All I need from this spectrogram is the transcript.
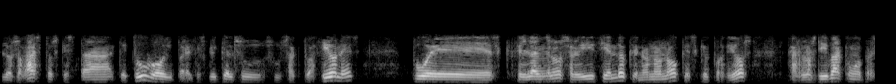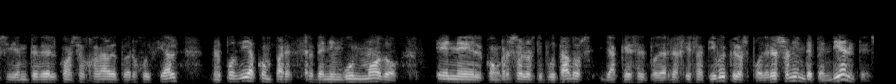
los gastos que está que tuvo y para que explique el- su- sus actuaciones, pues Celia Villalobos salió diciendo que no, no, no, que es que por Dios, Carlos Díbar como presidente del Consejo General del Poder Judicial no podía comparecer de ningún modo en el Congreso de los Diputados, ya que es el Poder Legislativo y que los poderes son independientes.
